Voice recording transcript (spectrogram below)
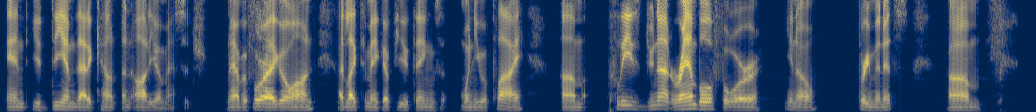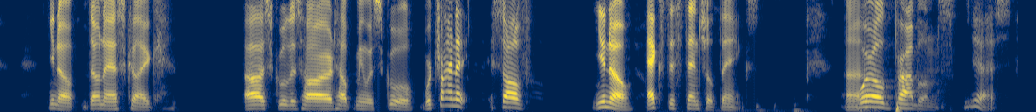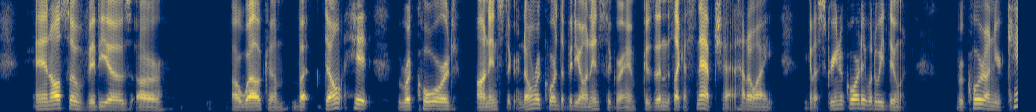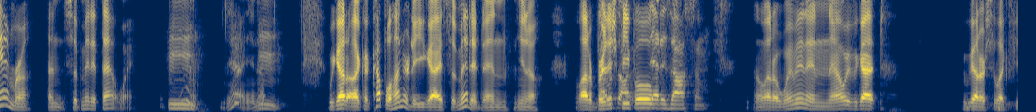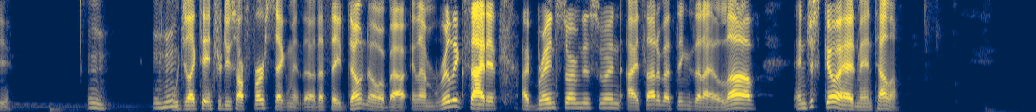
and you DM that account an audio message. Now, before I go on, I'd like to make a few things when you apply. Um, please do not ramble for you know three minutes. Um, you know, don't ask like, "Oh, school is hard. Help me with school." We're trying to solve, you know, existential things. Um, World problems. Yes. And also videos are are welcome, but don't hit record on Instagram. Don't record the video on Instagram because then it's like a Snapchat. How do I I gotta screen record it? What are we doing? Record on your camera and submit it that way. Mm. Yeah, you know. Mm. We got like a couple hundred of you guys submitted and you know, a lot of That British aw- people, That is awesome. a lot of women, and now we've got we've got our select few. Mm. Hmm Would you like to introduce our first segment though that they don't know about? And I'm really excited. I brainstormed this one. I thought about things that I love, and just go ahead, man. Tell them.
